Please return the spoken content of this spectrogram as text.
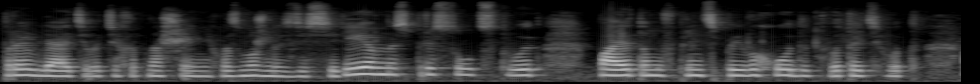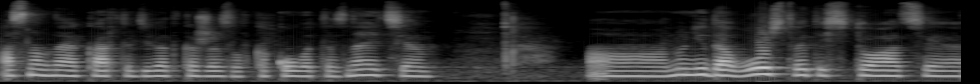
проявляете в этих отношениях. Возможно, здесь и ревность присутствует, поэтому, в принципе, и выходят вот эти вот основная карта девятка жезлов какого-то, знаете, а, ну, недовольство этой ситуации,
